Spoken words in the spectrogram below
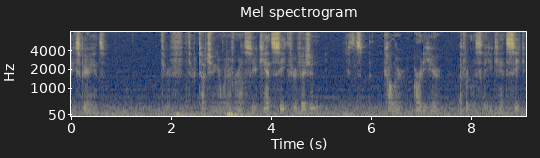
experience through through touching or whatever else. So you can't seek through vision because it's color already here effortlessly. You can't seek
